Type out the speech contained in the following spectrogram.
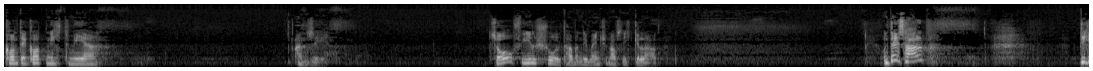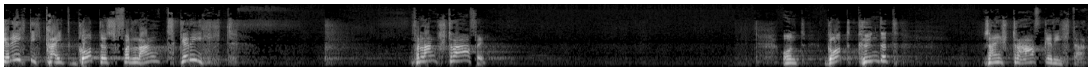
konnte Gott nicht mehr ansehen. So viel Schuld haben die Menschen auf sich geladen. Und deshalb, die Gerechtigkeit Gottes verlangt Gericht, verlangt Strafe. Und Gott kündet sein Strafgericht an.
